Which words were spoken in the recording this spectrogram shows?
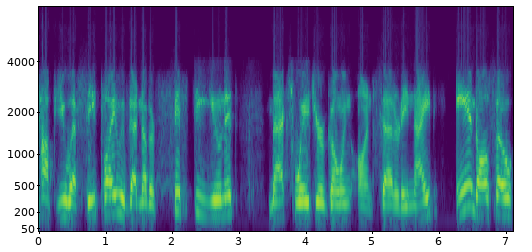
top UFC play. We've got another 50 unit max wager going on Saturday night, and also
